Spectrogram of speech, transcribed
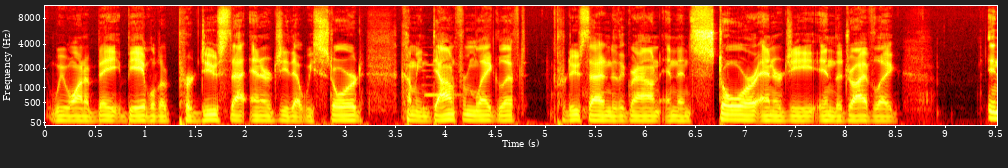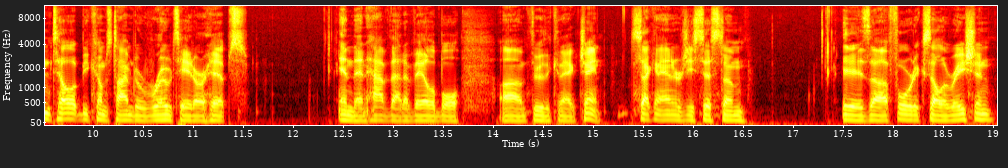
We want to be, be able to produce that energy that we stored coming down from leg lift, produce that into the ground, and then store energy in the drive leg until it becomes time to rotate our hips and then have that available um, through the kinetic chain. Second energy system is uh, forward acceleration,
